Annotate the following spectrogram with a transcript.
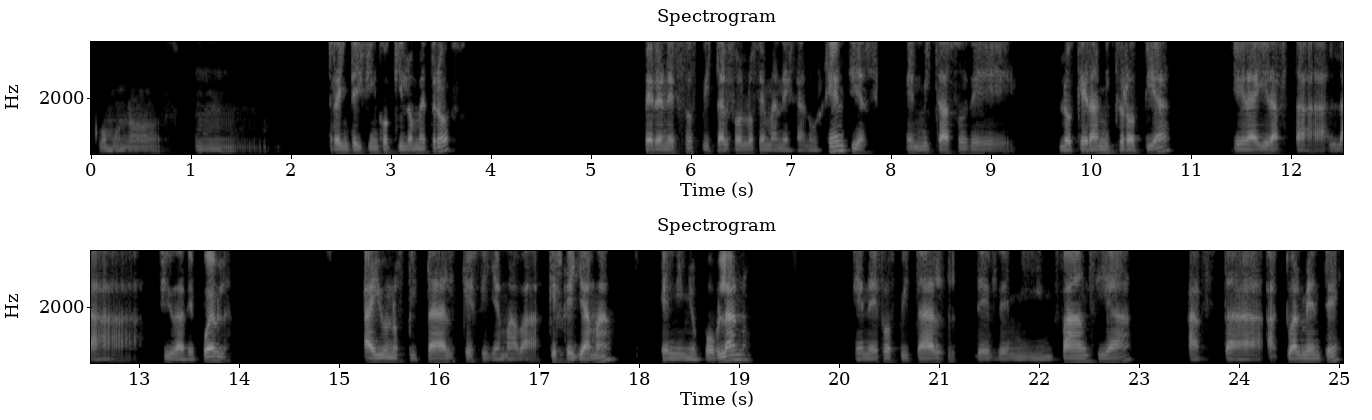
como unos... Mm, 35 kilómetros, pero en ese hospital solo se manejan urgencias. En mi caso de lo que era microtia, era ir hasta la ciudad de Puebla. Hay un hospital que se llamaba, que se llama El Niño Poblano. En ese hospital, desde mi infancia hasta actualmente,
